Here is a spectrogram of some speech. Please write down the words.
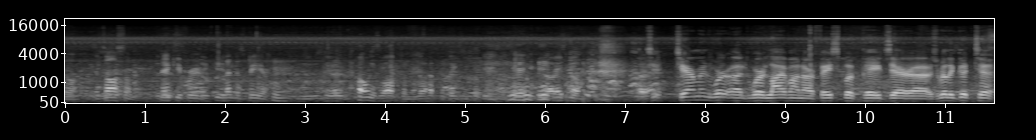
So it's awesome. Thank you for Thank you. letting us be here. You're always welcome. You don't have to thank me for being here. You always come. Ch- Chairman, we're uh, we're live on our Facebook page. There, uh, it was really good to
